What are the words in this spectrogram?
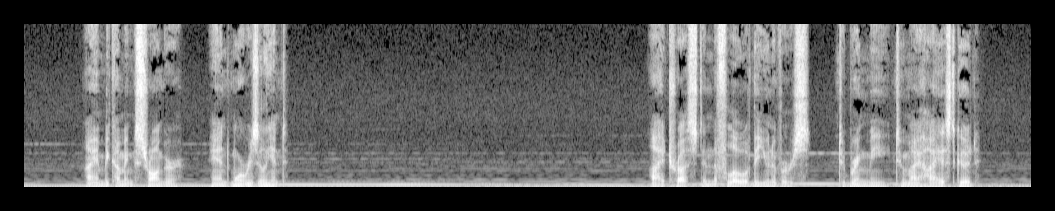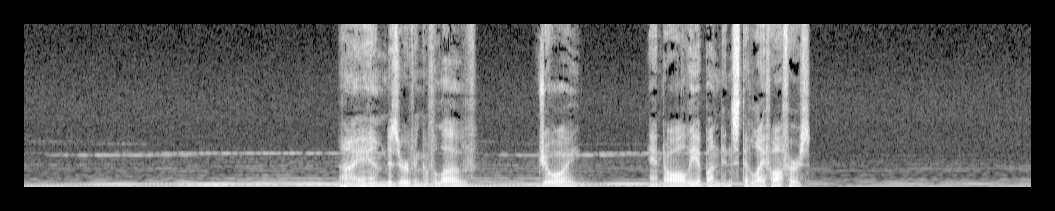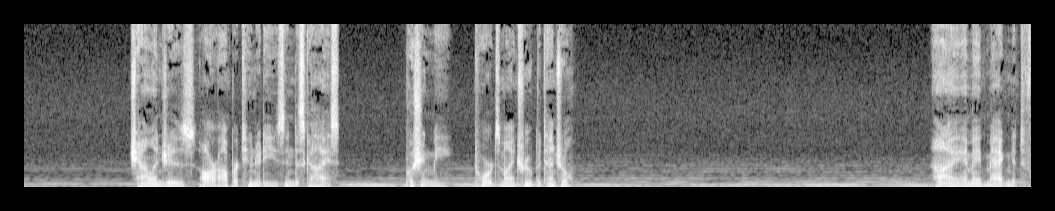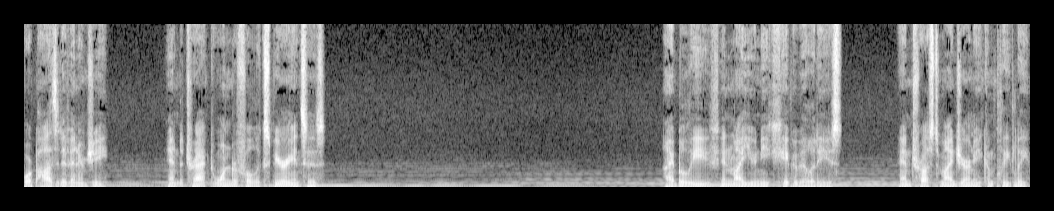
I am becoming stronger and more resilient. I trust in the flow of the universe to bring me to my highest good. I am deserving of love, joy, and all the abundance that life offers. Challenges are opportunities in disguise, pushing me towards my true potential. I am a magnet for positive energy and attract wonderful experiences. I believe in my unique capabilities and trust my journey completely.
